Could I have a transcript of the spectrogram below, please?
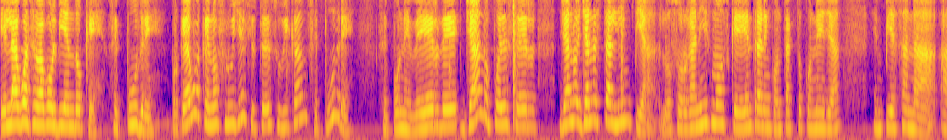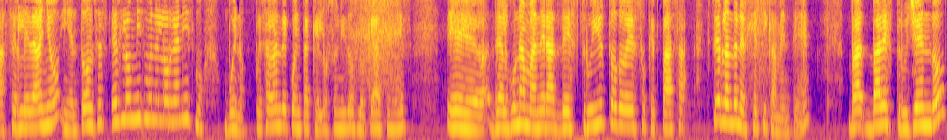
el agua se va volviendo, ¿qué? Se pudre, porque agua que no fluye, si ustedes se ubican, se pudre, se pone verde, ya no puede ser, ya no, ya no está limpia. Los organismos que entran en contacto con ella empiezan a, hacerle daño y entonces es lo mismo en el organismo. Bueno, pues hagan de cuenta que los sonidos lo que hacen es eh, de alguna manera destruir todo eso que pasa. Estoy hablando energéticamente, ¿eh? va, va destruyendo,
